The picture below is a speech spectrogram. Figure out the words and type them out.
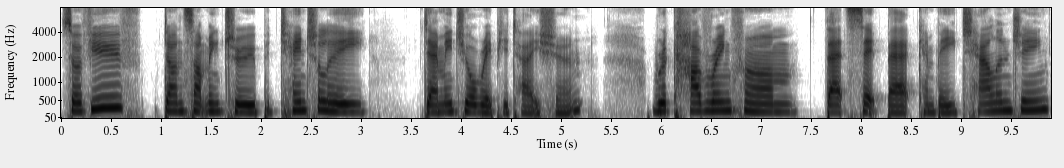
So, if you've done something to potentially damage your reputation, recovering from that setback can be challenging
